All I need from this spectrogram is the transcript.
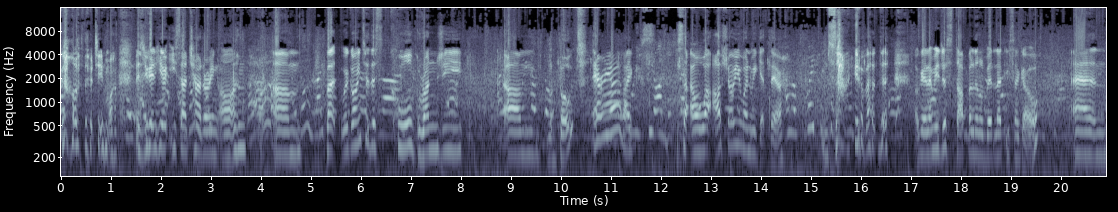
go 13 more. As you can hear Esa chattering on. Um, but we're going to this cool grungy um, boat area like so oh, well I'll show you when we get there. I'm sorry about that. okay let me just stop a little bit let Esa go. And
